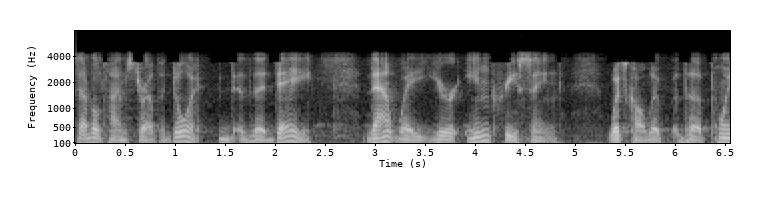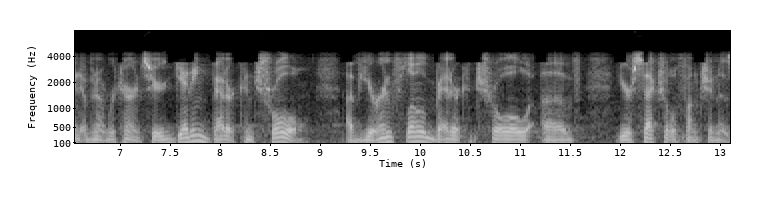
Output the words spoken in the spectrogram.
several times throughout the, do- the day that way, you're increasing what's called the, the point of no return. So you're getting better control of urine flow, better control of your sexual function as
